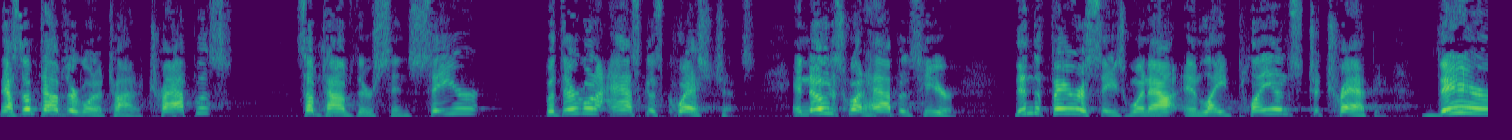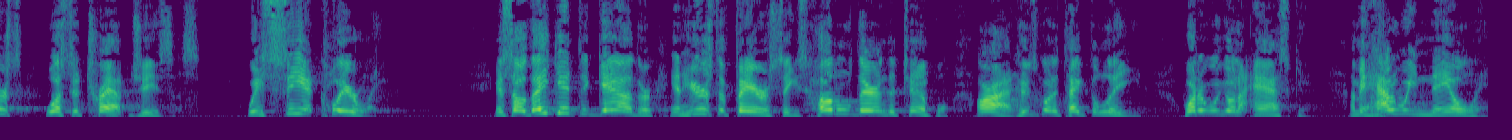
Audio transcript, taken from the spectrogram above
Now, sometimes they're going to try to trap us. Sometimes they're sincere, but they're going to ask us questions. And notice what happens here. Then the Pharisees went out and laid plans to trap him. Theirs was to trap Jesus. We see it clearly. And so they get together, and here's the Pharisees huddled there in the temple. All right, who's going to take the lead? What are we going to ask him? I mean, how do we nail him?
